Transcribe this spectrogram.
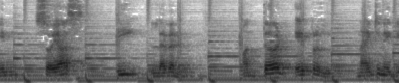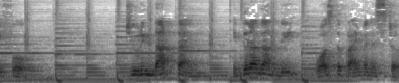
in Soyuz T11 on 3rd April 1984. During that time, Indira Gandhi was the Prime Minister.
